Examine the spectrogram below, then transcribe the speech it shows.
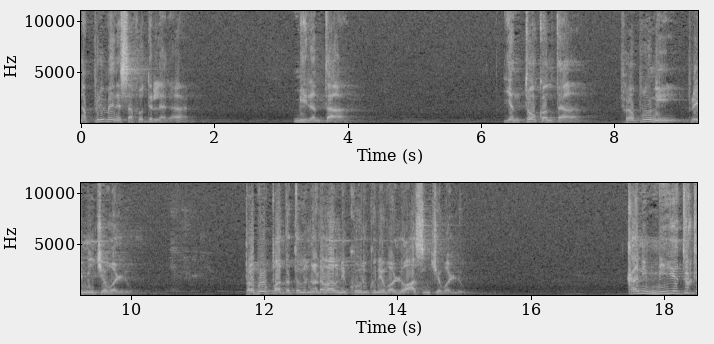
నా ప్రియమైన సహోదరులారా మీరంతా ఎంతో కొంత ప్రభువుని ప్రేమించేవాళ్ళు ప్రభు పద్ధతులు నడవాలని కోరుకునేవాళ్ళు ఆశించేవాళ్ళు. కానీ మీ ఎదుట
